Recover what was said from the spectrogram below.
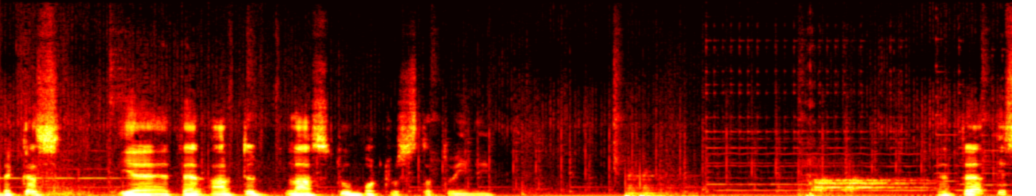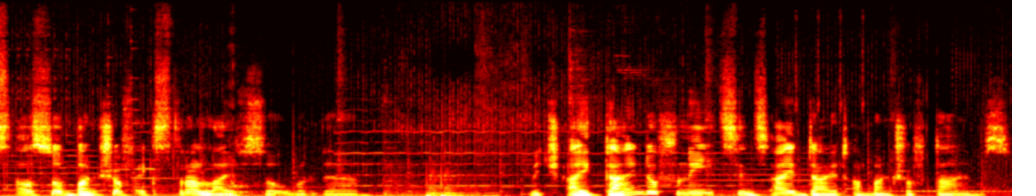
Because, yeah, there are the last two bottles that we need. And there is also a bunch of extra lives over there. Which I kind of need since I died a bunch of times.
